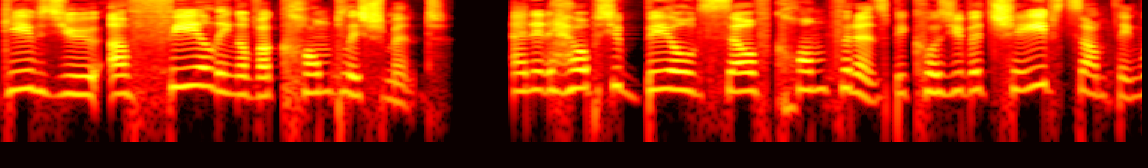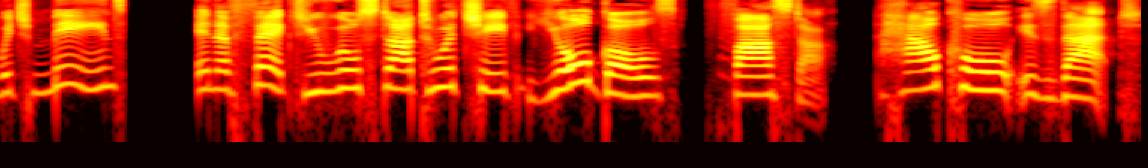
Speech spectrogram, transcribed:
gives you a feeling of accomplishment and it helps you build self confidence because you've achieved something, which means, in effect, you will start to achieve your goals faster. How cool is that?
